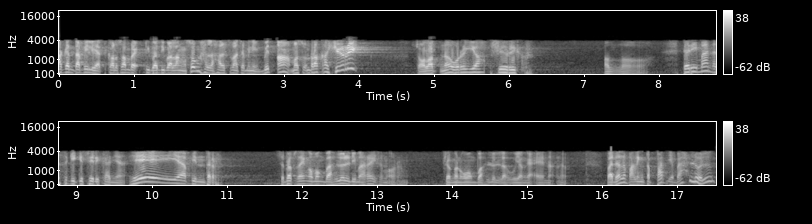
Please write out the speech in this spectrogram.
Akan tapi lihat kalau sampai tiba-tiba langsung hal-hal semacam ini, bid'ah masuk neraka syirik. Salat nawriyah syirik. Allah. Dari mana segi kesirikannya? Hei ya pinter. Sebab saya ngomong bahlul dimarahi sama orang. Jangan ngomong bahlul lah yang nggak enak lah. Padahal paling tepat ya bahlul.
